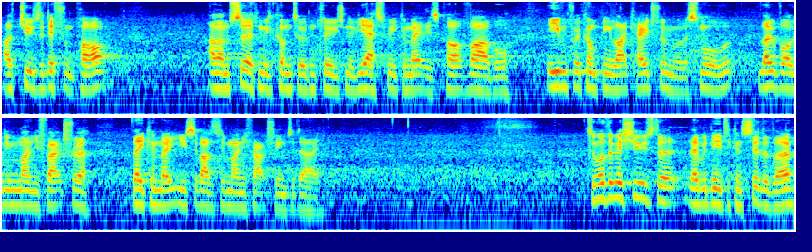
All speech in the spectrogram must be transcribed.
I'd choose a different part, and I'm certain we'd come to a conclusion of yes, we can make this part viable. Even for a company like Caterham, or a small, low volume manufacturer, they can make use of additive manufacturing today. Some other issues that they would need to consider though,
